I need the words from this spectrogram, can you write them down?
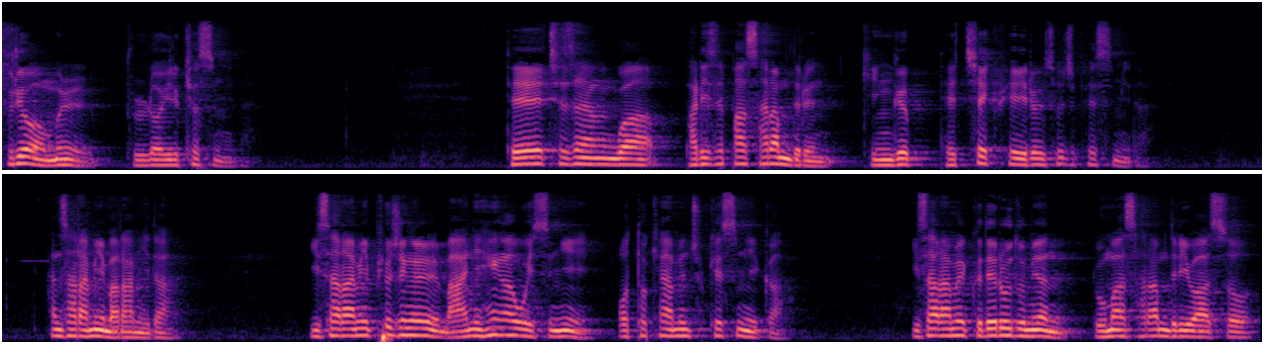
두려움을 불러일으켰습니다. 대제사장과 바리세파 사람들은 긴급 대책 회의를 소집했습니다. 한 사람이 말합니다. 이 사람이 표징을 많이 행하고 있으니 어떻게 하면 좋겠습니까? 이 사람을 그대로 두면 로마 사람들이 와서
